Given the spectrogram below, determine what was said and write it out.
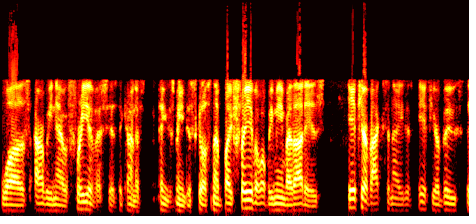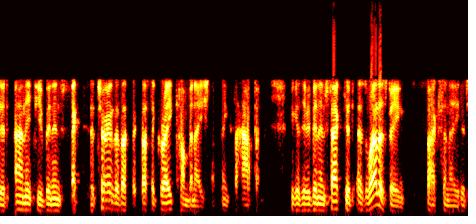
was, are we now free of it, is the kind of thing that's being discussed. Now, by free of it, what we mean by that is, if you're vaccinated, if you're boosted, and if you've been infected, it turns out that's a, that's a great combination of things to happen. Because if you've been infected as well as being vaccinated,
